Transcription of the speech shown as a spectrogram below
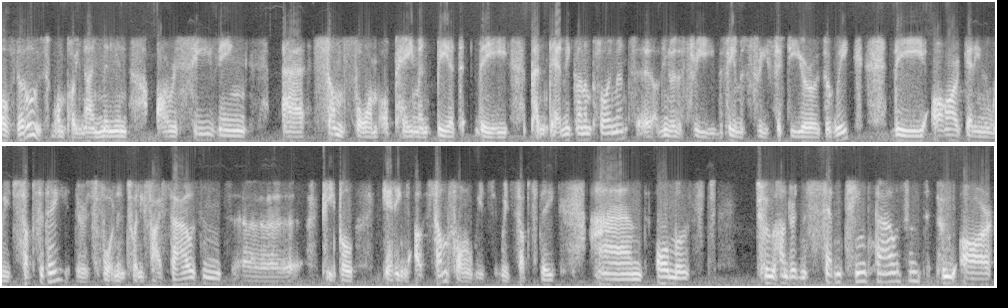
of those 1.9 million are receiving uh, some form of payment, be it the pandemic unemployment, uh, you know, the three, the famous 350 euros a week. They are getting the wage subsidy. There's 425,000 uh, people getting some form of wage, wage subsidy, and almost 217,000 who are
